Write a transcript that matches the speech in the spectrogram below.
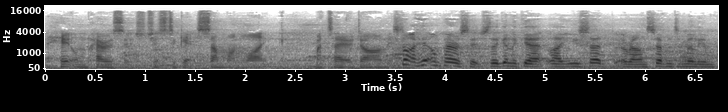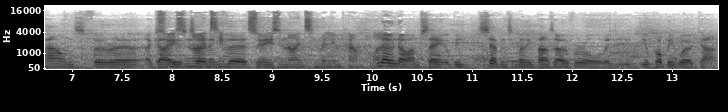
a hit on Perisic just to get someone like Matteo Darmian? it's not a hit on Perisic. They're going to get, like you said, around seventy million pounds for uh, a guy he's, who's turning 90, thirty. so he's a 90 million pound player. no, no, I'm saying it would be seventy million pounds overall. You- You'll probably work out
